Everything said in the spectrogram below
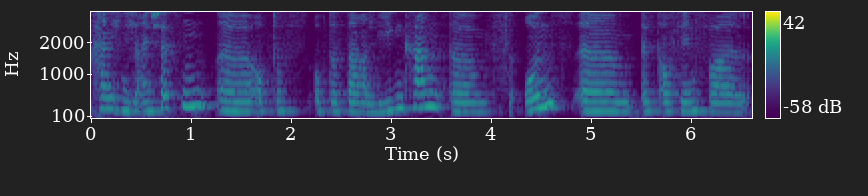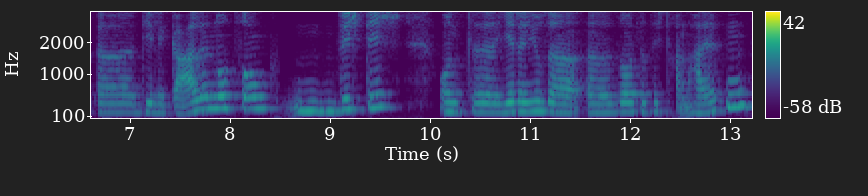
kann ich nicht einschätzen, äh, ob, das, ob das daran liegen kann. Ähm, für uns ähm, ist auf jeden Fall äh, die legale Nutzung wichtig und äh, jeder User äh, sollte sich dran halten.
